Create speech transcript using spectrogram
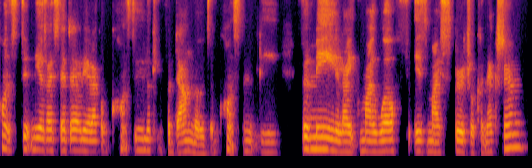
constantly, as I said earlier, like I'm constantly looking for downloads. I'm constantly, for me, like my wealth is my spiritual connection.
